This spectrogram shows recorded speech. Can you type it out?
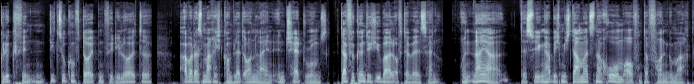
Glück finden, die Zukunft deuten für die Leute. Aber das mache ich komplett online, in Chatrooms. Dafür könnte ich überall auf der Welt sein. Und naja, deswegen habe ich mich damals nach Rom auf und davon gemacht.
